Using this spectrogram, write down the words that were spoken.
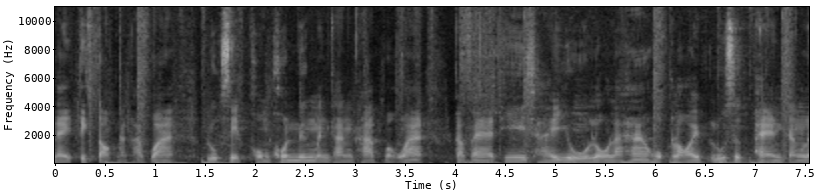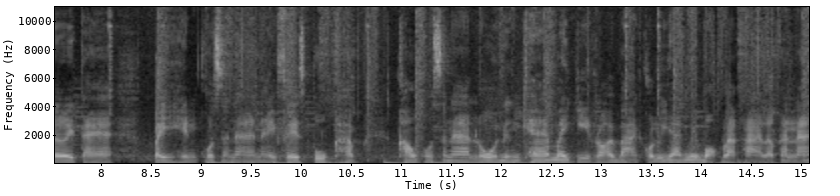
ใน TikTok นะครับว่าลูกศิษย์ผมคนหนึงเหมือนกันครับ บอกว่ากาแฟที่ใช้อยู่โลละ 5 600 รู้สึกแพงจังเลย แต่ไปเห็นโฆษณาใน Facebook ครับเขาโฆษณาโลหนึ่งแค่ไม่กี่ร้อยบาทขออนุญาตไม่บอกราคาแล้วกันนะ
